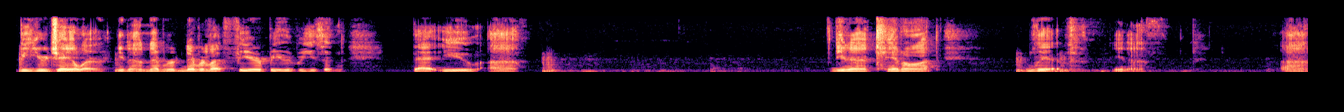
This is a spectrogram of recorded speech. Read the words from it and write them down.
be your jailer. You know, never never let fear be the reason that you uh, you know cannot live. You know. Uh,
